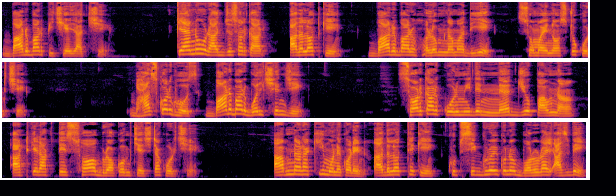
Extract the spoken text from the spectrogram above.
বারবার পিছিয়ে যাচ্ছে। কেন রাজ্য সরকার আদালতকে বারবার হলমনামা দিয়ে সময় নষ্ট করছে। ভাস্কর ঘোষ বারবার বলছেন যে, সরকার কর্মীদের ন্যায্য পাওনা আটকে রাখতে সব রকম চেষ্টা করছে। আপনারা কি মনে করেন, আদালত থেকে খুব শীঘ্রই কোনো বড় রায় আসবে?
